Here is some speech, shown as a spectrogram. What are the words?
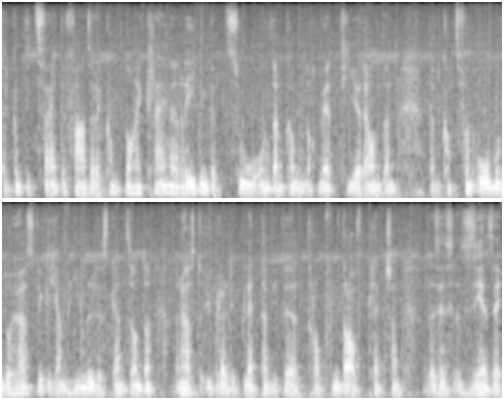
Dann kommt die zweite Phase, da kommt noch ein kleiner Regen dazu und dann kommen noch mehr Tiere und dann, dann kommt es von oben und du hörst wirklich am Himmel das Ganze und dann, dann hörst du überall die Blätter, wie die Tropfen drauf plätschern. Das ist eine sehr, sehr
